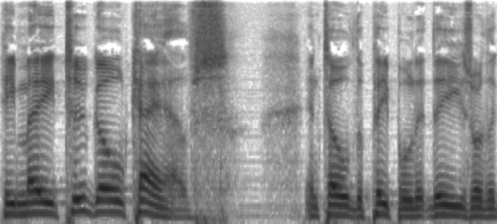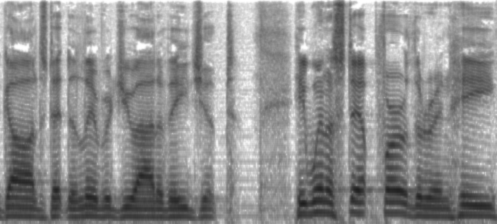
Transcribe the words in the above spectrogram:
he made two gold calves and told the people that these are the gods that delivered you out of Egypt. He went a step further and he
